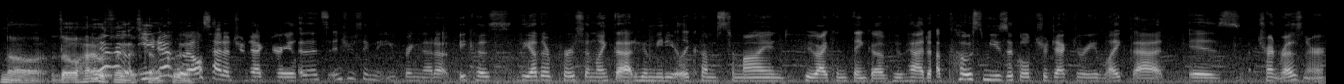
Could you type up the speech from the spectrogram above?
No, the Ohio you know, thing is you know cool. who else had a trajectory? And it's interesting that you bring that up because the other person like that who immediately comes to mind, who I can think of, who had a post musical trajectory like that, is Trent Reznor.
